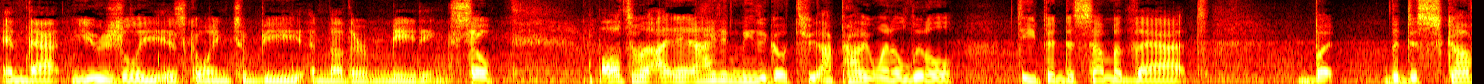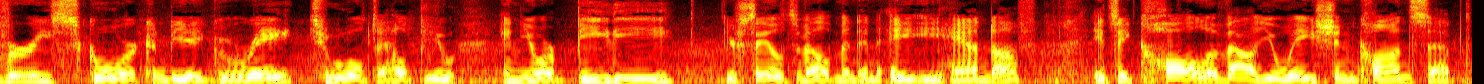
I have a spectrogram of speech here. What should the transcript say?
and that usually is going to be another meeting. So, ultimately, I, I didn't mean to go through, I probably went a little deep into some of that, but the discovery score can be a great tool to help you in your BD, your sales development and AE handoff. It's a call evaluation concept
